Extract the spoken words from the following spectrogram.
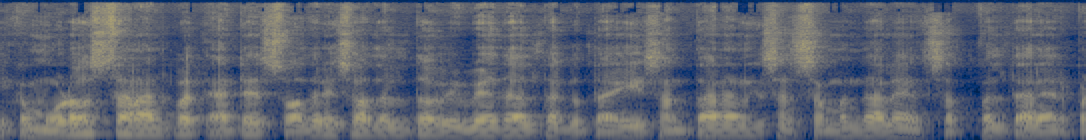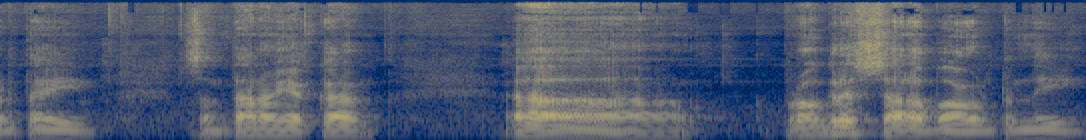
ఇక మూడవ స్థానాధిపతి అంటే సోదరి సోదరులతో విభేదాలు తగ్గుతాయి సంతానానికి సత్సంబంధాలు సత్ఫలితాలు ఏర్పడతాయి. సంతానం యొక్క ప్రోగ్రెస్ చాలా బాగుంటుంది.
